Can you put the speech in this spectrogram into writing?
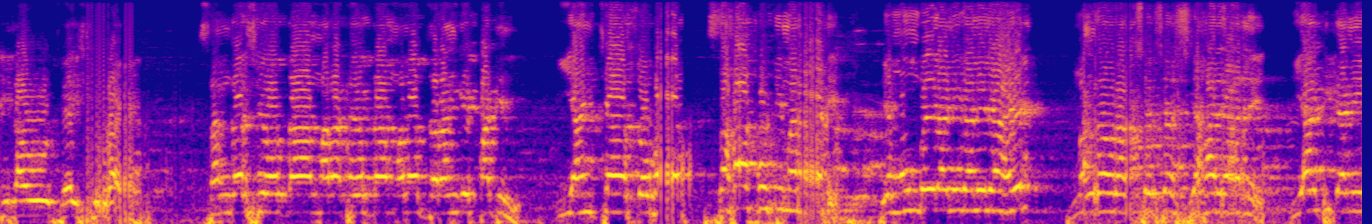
जिजाऊ जय शिवराय. संघर्ष योद्धा मराठा योद्धा मनोज जरांगे पाटील यांच्या सोबत सहा कोटी मराठी हे मुंबईला निघालेले आहेत. मंगळवार अक्षरशः शहारे आले. या ठिकाणी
